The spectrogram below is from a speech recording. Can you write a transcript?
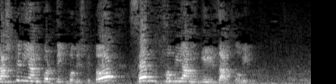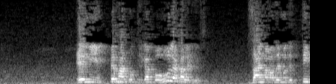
জাস্টিনিয়ান কর্তৃক প্রতিষ্ঠিত সেন্ট সুবিয়ান গির্জার ছবি। এ নিয়ে পেপার পত্রিকায় বহু লেখা লেগেছে জায়নামাজের মধ্যে তিন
